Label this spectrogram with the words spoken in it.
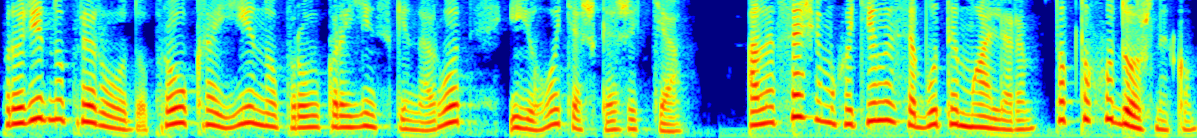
про рідну природу, про Україну, про український народ і його тяжке життя. Але все ж йому хотілося бути малярем, тобто художником.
